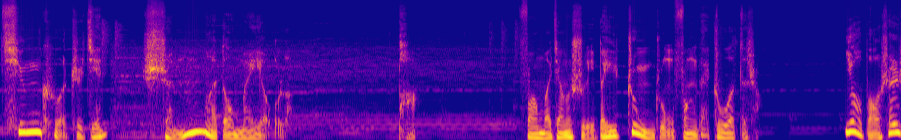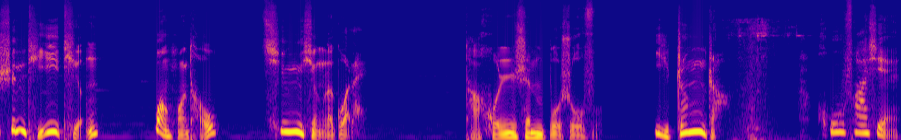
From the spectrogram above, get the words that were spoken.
顷刻之间，什么都没有了。啪！方墨将水杯重重放在桌子上。药宝山身体一挺，晃晃头，清醒了过来。他浑身不舒服，一挣扎，忽发现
